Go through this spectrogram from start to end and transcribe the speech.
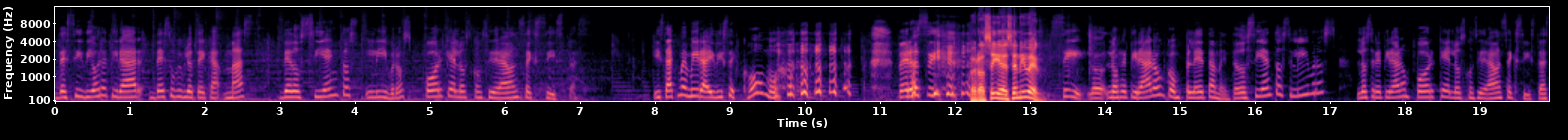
decidió retirar de su biblioteca más de 200 libros porque los consideraban sexistas. Isaac me mira y dice, ¿cómo? Pero sí. Pero así, a ese nivel. Sí, lo, lo, retiraron completamente. 200 libros los retiraron porque los consideraban sexistas.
